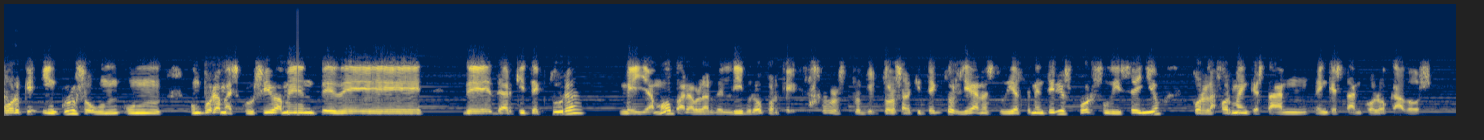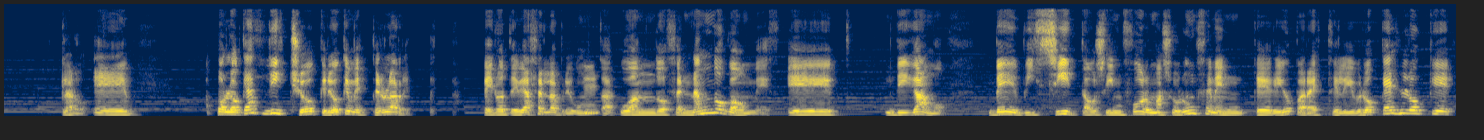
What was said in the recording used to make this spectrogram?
porque incluso un, un, programa exclusivamente de, de, arquitectura me llamó para hablar del libro, porque los, todos los arquitectos llegan a estudiar cementerios por su diseño, por la forma en que están, en que están colocados. Claro, eh, por lo que has dicho, creo que me espero la respuesta. Pero te voy a hacer la pregunta. Cuando Fernando Gómez, eh, digamos, ve, visita o se informa sobre un cementerio para este libro, ¿qué es lo que,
